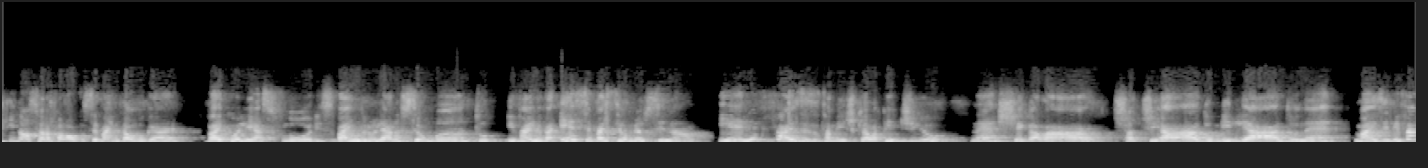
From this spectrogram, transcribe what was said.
E Nossa Senhora fala, ó, você vai em tal lugar, vai colher as flores, vai embrulhar no seu manto e vai levar. Esse vai ser o meu sinal. E ele faz exatamente o que ela pediu, né? Chega lá chateado, humilhado, né? Mas ele vai.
